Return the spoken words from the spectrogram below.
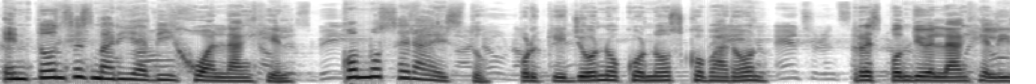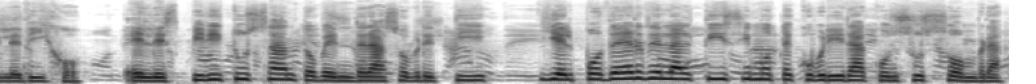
Entonces María dijo al ángel, ¿Cómo será esto? Porque yo no conozco varón. Respondió el ángel y le dijo, El Espíritu Santo vendrá sobre ti, y el poder del Altísimo te cubrirá con su sombra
